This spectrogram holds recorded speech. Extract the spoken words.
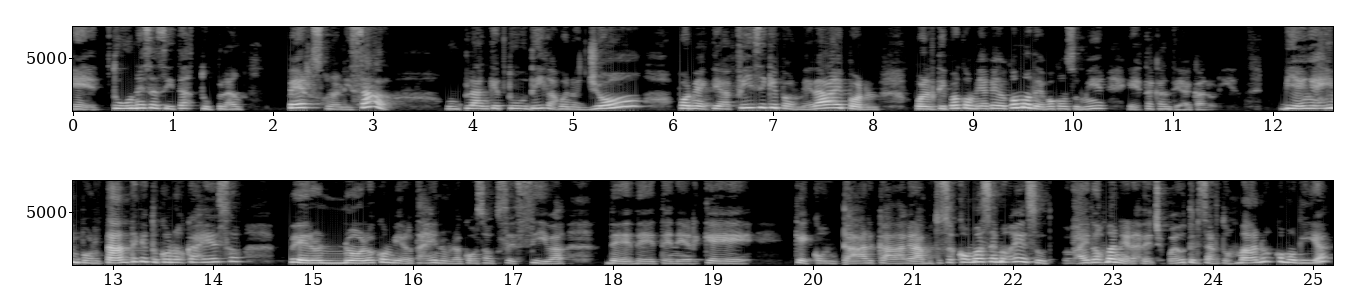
eh, tú necesitas tu plan personalizado. Un plan que tú digas, bueno, yo por mi actividad física y por mi edad y por, por el tipo de comida que yo como, debo consumir esta cantidad de calorías bien es importante que tú conozcas eso, pero no lo conviertas en una cosa obsesiva de, tener que, que contar cada gramo. Entonces, ¿cómo hacemos eso? Hay dos maneras, de hecho, puedes utilizar tus manos como guía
